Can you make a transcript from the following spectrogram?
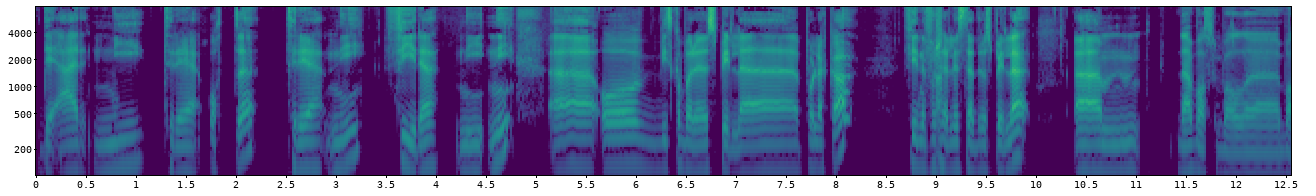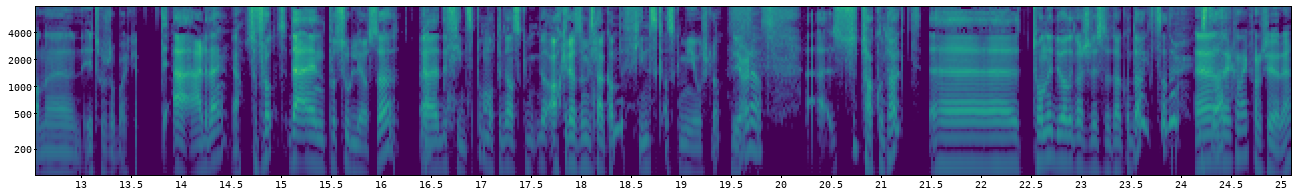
Det er 938 39499. Uh, og vi skal bare spille på Løkka. Finne forskjellige steder å spille. Um, Det er basketballbane i Torshovparken. Er, det det? Ja. Så flott. Det er en på Solli også. Ja. Eh, det fins på en måte ganske Akkurat som vi snakka om, det fins ganske mye i Oslo. Det gjør det, altså. Eh, så ta kontakt. Uh, Tony, du hadde kanskje lyst til å ta kontakt? sa du? Eh, det kan jeg kanskje gjøre.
